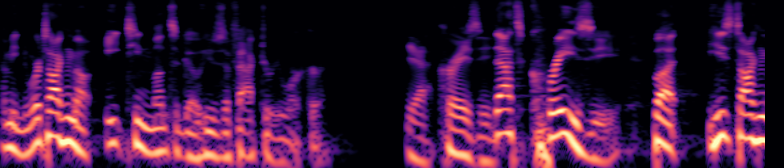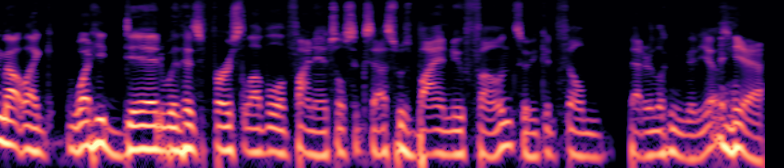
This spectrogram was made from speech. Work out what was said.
I mean, we're talking about 18 months ago he was a factory worker. Yeah, crazy. That's crazy. But he's talking about like what he did with his first level of financial success was buy a new phone so he could film better looking videos. Yeah.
